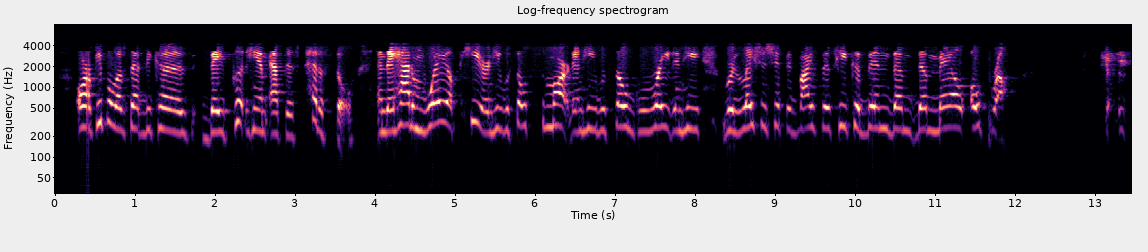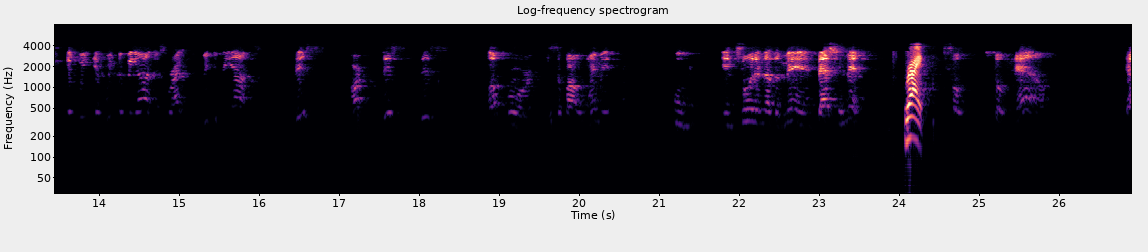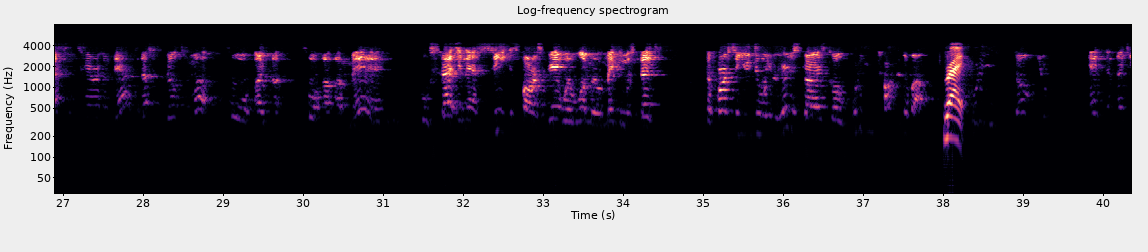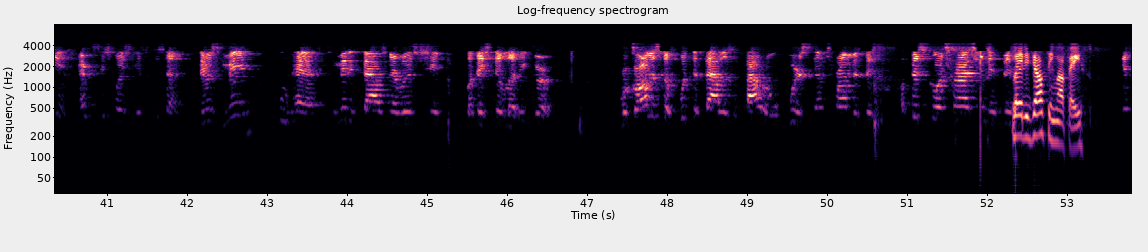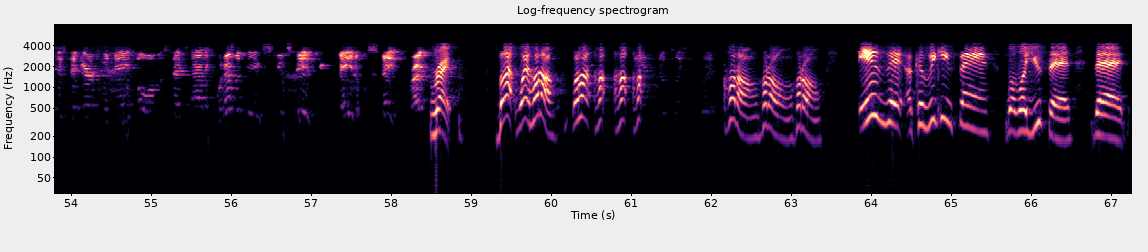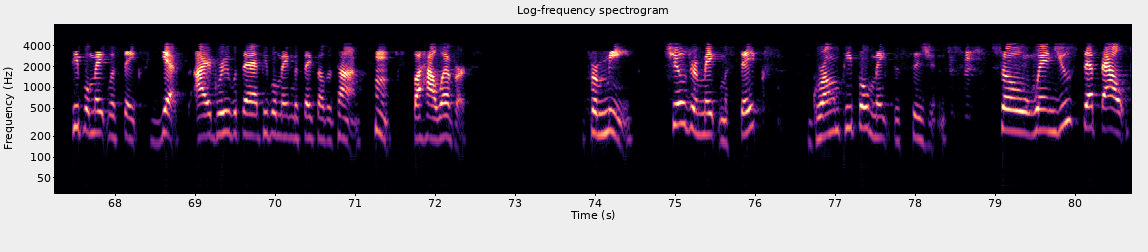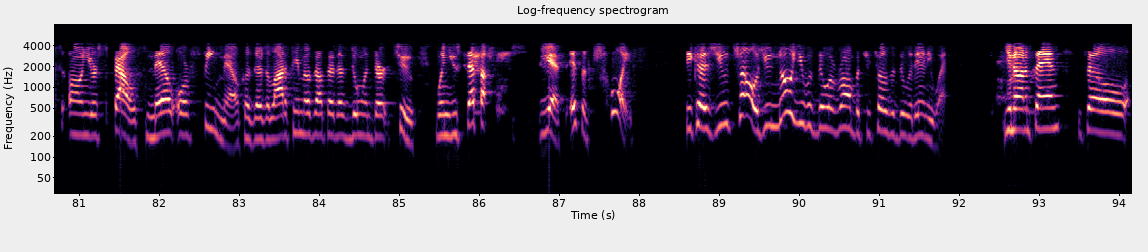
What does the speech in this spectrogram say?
or are people upset because they put him at this pedestal and they had him way up here and he was so smart and he was so great and he relationship advice that he could been the the male Oprah. If we, if we could be honest, right? We could be honest. This this this uproar is about women who enjoyed another man bashing men. Right. So so now that's who tearing him down. That's who built him up for a, a for a, a man who sat in that seat as far as being with a woman or making mistakes, the first thing you do when you hear this guy is go, what are you talking about? Right. What are you, don't you, and, and again, every situation is the same. There's men who have committed fouls in their relationship, but they still love a girl. Regardless of what the foul is about or where it stems from, if it's a physical attraction, if it's... Ladies, y'all see my face. If it's the Eric Benet, oh, I'm a sex addict, whatever the excuse is, you made a mistake, right? Right. But wait, hold on. Hold on, hold on, hold on, hold on. Is it because we keep saying, well, well, you said that people make mistakes. Yes, I agree with that. People make mistakes all the time. Hmm. But however, for me, children make mistakes. Grown people make decisions. So when you step out on your spouse, male or female, because there's a lot of females out there that's doing dirt too. When you step out, yes, it's a choice because you chose. You knew you was doing wrong, but you chose to do it anyway. You know what I'm saying? So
